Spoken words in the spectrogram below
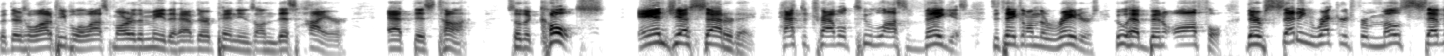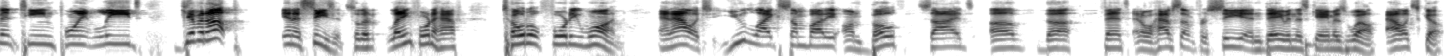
But there's a lot of people a lot smarter than me that have their opinions on this hire at this time. So the Colts and Jeff Saturday have to travel to Las Vegas to take on the Raiders, who have been awful. They're setting record for most 17 point leads given up in a season. So they're laying four and a half total 41. And Alex, you like somebody on both sides of the fence, and we'll have something for Sia and Dave in this game as well. Alex, go.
